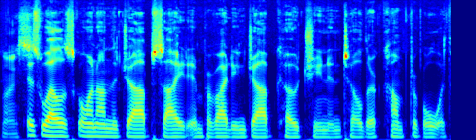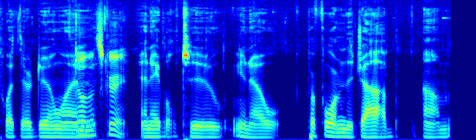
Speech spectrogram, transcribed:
Nice. as well as going on the job site and providing job coaching until they're comfortable with what they're doing oh, that's great. and able to, you know, perform the job um,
